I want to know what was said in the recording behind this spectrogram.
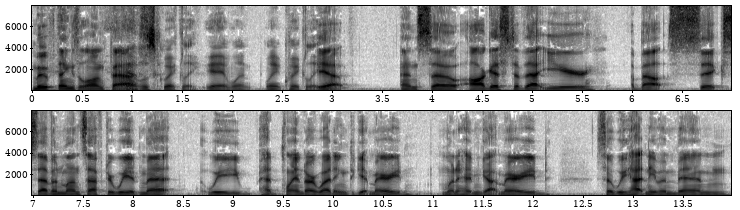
Move things along fast. That was quickly. Yeah, it went went quickly. Yeah. And so August of that year, about six, seven months after we had met, we had planned our wedding to get married. Went ahead and got married. So we hadn't even been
